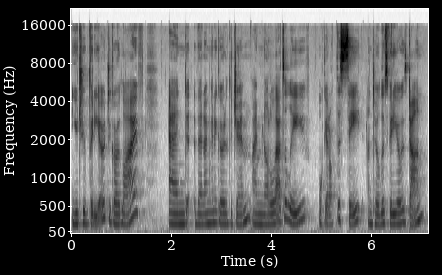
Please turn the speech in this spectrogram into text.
YouTube video to go live. And then I'm gonna go to the gym. I'm not allowed to leave or get off the seat until this video is done.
